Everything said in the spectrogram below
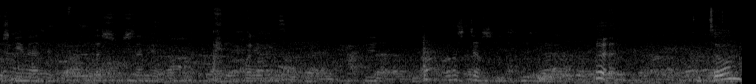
اش كاين عاد باش مستني واحد واش تغسل التون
